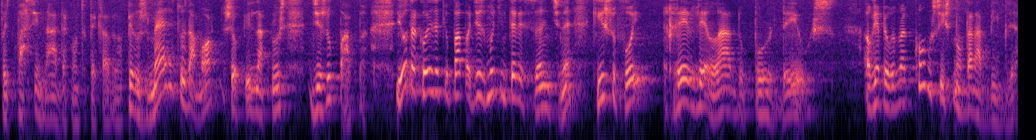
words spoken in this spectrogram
foi vacinada contra o pecado, não. pelos méritos da morte do seu filho na cruz, diz o Papa. E outra coisa que o Papa diz muito interessante, né, que isso foi revelado por Deus. Alguém pergunta, mas como se isso não está na Bíblia?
